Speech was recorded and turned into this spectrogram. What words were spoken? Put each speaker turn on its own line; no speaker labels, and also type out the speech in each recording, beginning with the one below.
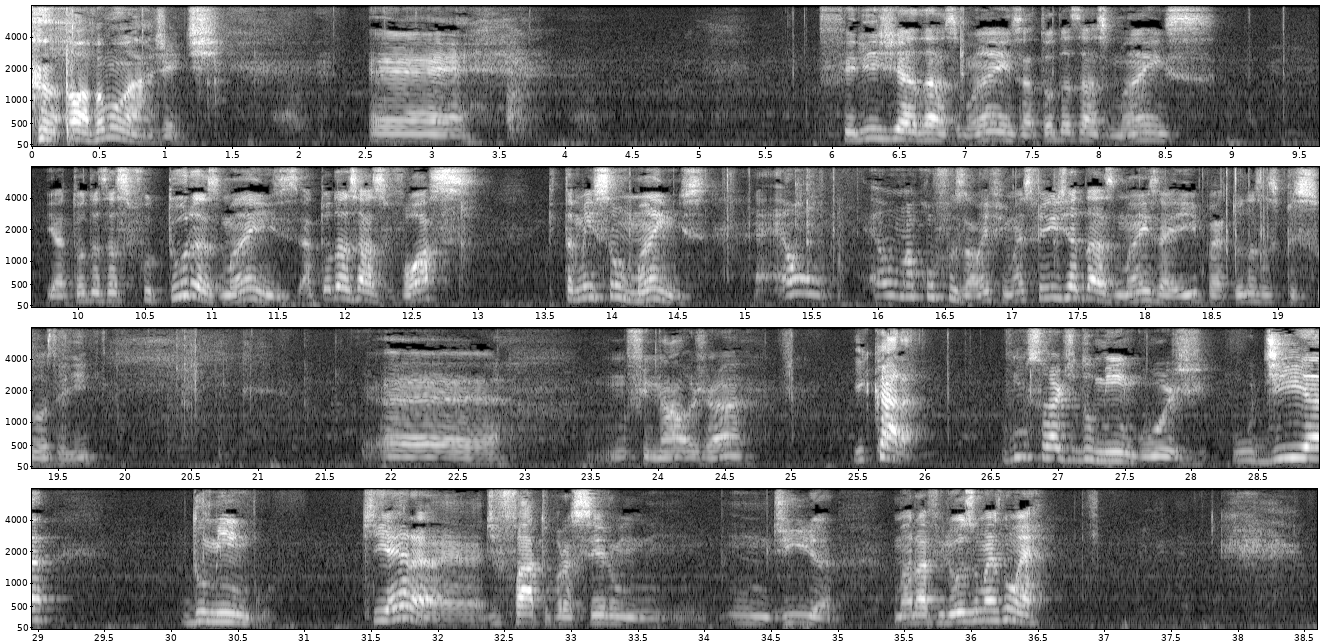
Ó, vamos lá, gente. É... Feliz Dia das Mães a todas as mães e a todas as futuras mães, a todas as vós que também são mães. É, um, é uma confusão, enfim, mas Feliz Dia das Mães aí para todas as pessoas aí. É... No final já. E cara, vamos falar de domingo hoje. O dia domingo, que era é, de fato para ser um, um dia maravilhoso, mas não é.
